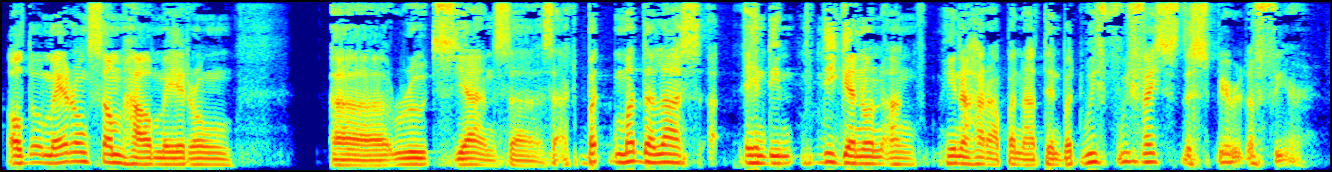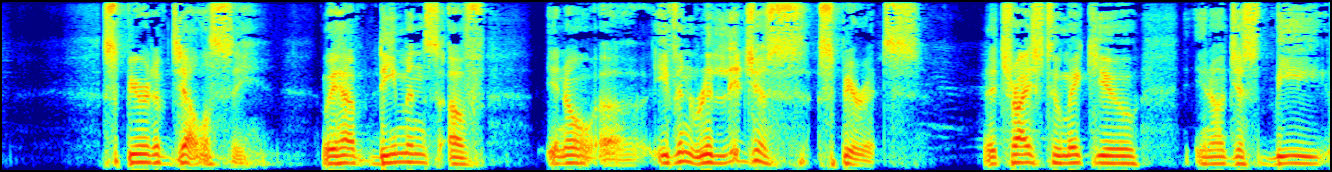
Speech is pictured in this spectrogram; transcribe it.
Although mayroong somehow mayroong uh, roots yan sa, sa but madalas uh, hindi hindi ganon ang hinaharapan natin but we we face the spirit of fear. Spirit of jealousy. We have demons of you know uh, even religious spirits. It tries to make you you know, just be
